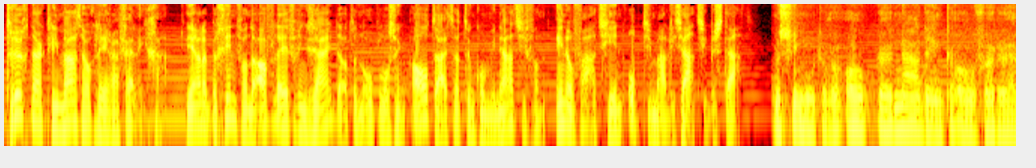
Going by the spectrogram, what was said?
Terug naar klimaathoogleraar Vellinga, die aan het begin van de aflevering zei dat een oplossing altijd uit een combinatie van innovatie en optimalisatie bestaat. Misschien moeten we ook uh, nadenken over een uh,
